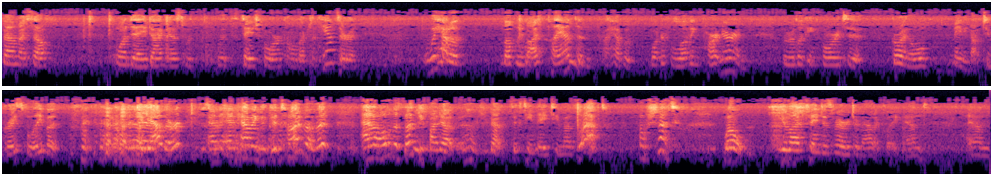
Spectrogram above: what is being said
found myself one day diagnosed with with stage four colorectal cancer, and we had a lovely life planned, and I have a wonderful, loving partner, and we were looking forward to growing old maybe not too gracefully, but together, and, and having a good time of it. And all of a sudden you find out, oh, you've got 16 to 18 months left. Oh, shit. Well, your life changes very dramatically, and and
